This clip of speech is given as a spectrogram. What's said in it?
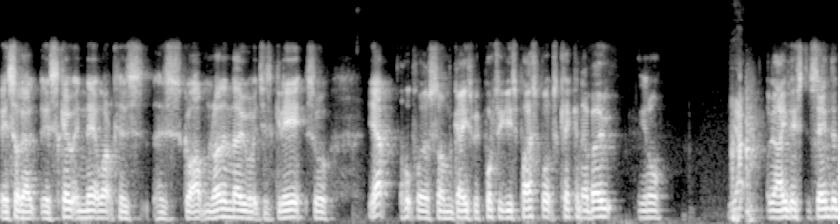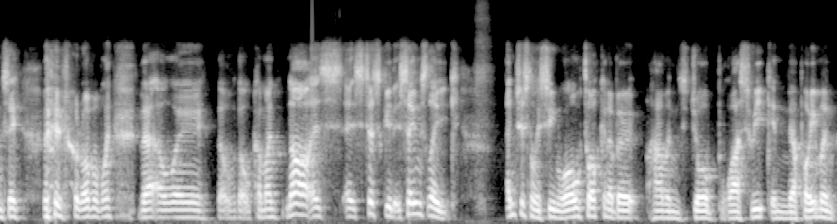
uh, sorry, uh, scouting network has has got up and running now, which is great. So, yeah, hopefully there's some guys with Portuguese passports kicking about, you know. Yeah, with Irish descendancy, probably that'll, uh, that'll that'll come in. No, it's it's just good. It sounds like interestingly seen Wall talking about Hammond's job last week in the appointment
